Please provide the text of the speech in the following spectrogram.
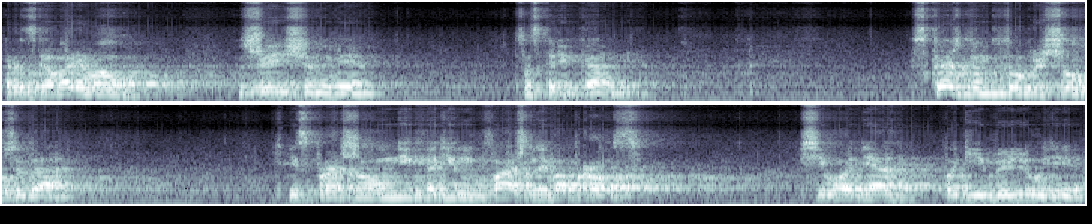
разговаривал с женщинами, со стариками, с каждым, кто пришел сюда, и спрашивал у них один важный вопрос. Сегодня погибли люди.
